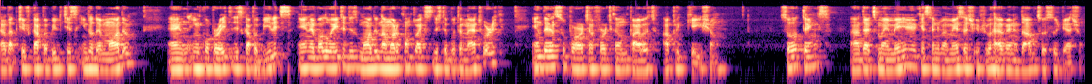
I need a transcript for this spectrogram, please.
adaptive capabilities into the model, and incorporate these capabilities and evaluate this model in a more complex distributed network and then support a forthcoming pilot application. So thanks. Uh, that's my mail. You can send me a message if you have any doubts or suggestions.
